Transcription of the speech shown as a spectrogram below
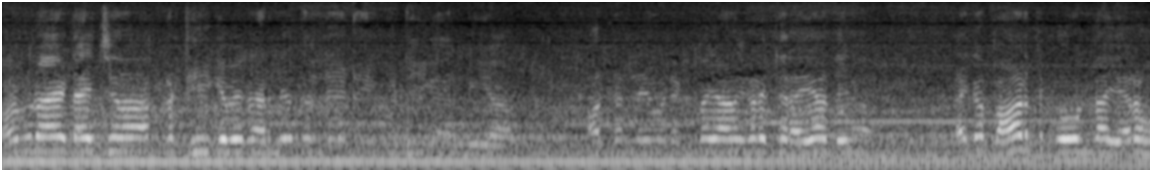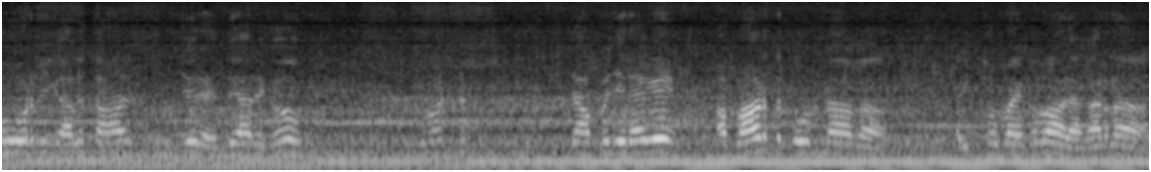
ਹੁਣ ਮੈਨੂੰ ਇਹ ਟੈਨਸ਼ਨ ਆ, ਇਕੱਠੀ ਕਿਵੇਂ ਕਰਨੀ ਆ? ਇਕੱਲੇ ਇਕੱਠੀ ਕਰਨੀ ਆ। ਆ ਇਕੱਲੇ ਮੈਂ ਨਿਕਲ ਜਾਣ ਕਿਹੜੇ ਇੱਥੇ ਰਹਿ ਜਾਂਦੇ ਆ? ਇੱਕ ਬਾਹਰ ਤਕੋਣ ਦਾ ਯਾਰ, ਹੋਰ ਨਹੀਂ ਗੱਲ, ਤਾਂ ਦੂਜੇ ਰਹਿੰਦੇ ਆ, ਦੇਖੋ। ਜਿਵੇਂ ਜੇ ਰਹਿ ਗਏ ਆ ਬਾਹਰ ਤਕੋਣ ਦਾ ਗਾ ਇੱਥੋਂ ਮੈਂ ਘੁਮਾ ਲਿਆ ਕਰਨਾ।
